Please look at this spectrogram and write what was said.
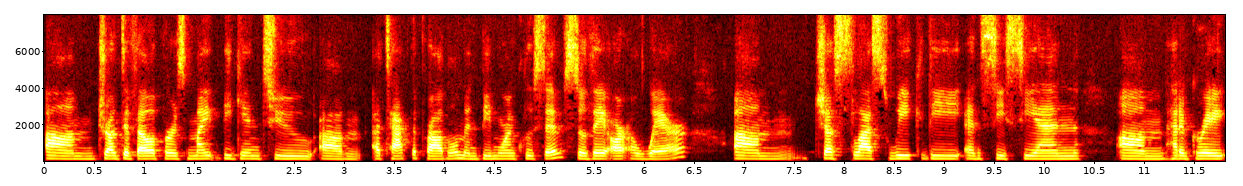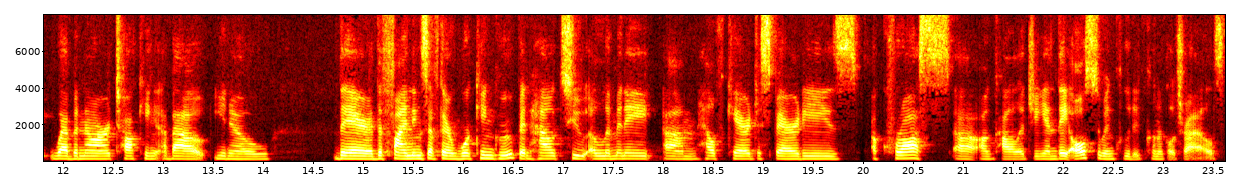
um, drug developers might begin to um, attack the problem and be more inclusive so they are aware. Um, just last week, the NCCN um, had a great webinar talking about, you know, their the findings of their working group and how to eliminate um, healthcare disparities across uh, oncology, and they also included clinical trials.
